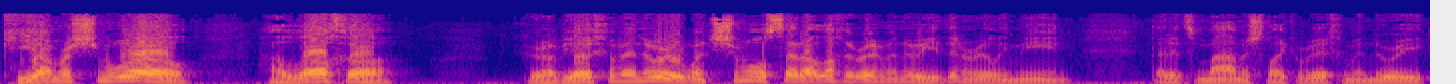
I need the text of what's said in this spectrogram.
Ki Amar Shmuel, Halacha, Rabbi Yochanan Nuri. When Shmuel said Halacha Rabbi Nuri, he didn't really mean that it's mamish like Rabbi Yochanan Nuri,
